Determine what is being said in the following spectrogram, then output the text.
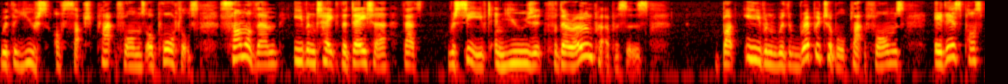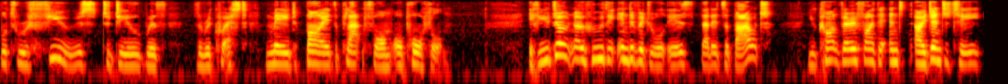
with the use of such platforms or portals. Some of them even take the data that's received and use it for their own purposes. But even with reputable platforms, it is possible to refuse to deal with the request made by the platform or portal. If you don't know who the individual is that it's about, you can't verify the identity,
